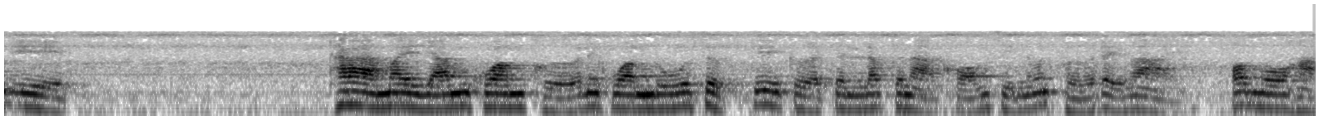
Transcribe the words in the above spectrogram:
ำอีก ถ้าไม่ย้ำความเผลอในความรู้สึกที่เกิดเป็นลักษณะของศีลมันเผลอได้ง่าย เพราะโมหะ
